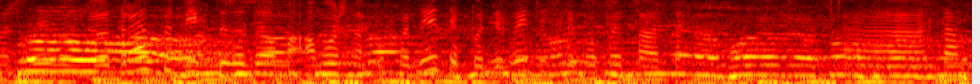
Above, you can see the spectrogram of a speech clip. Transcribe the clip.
важливо не одразу бігти додому, а можна походити, подивитися, попитати. Е, Там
